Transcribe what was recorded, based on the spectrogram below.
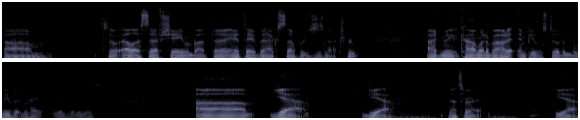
Um so LSF shame about the anti-vax stuff which is not true. I'd make a comment about it and people still didn't believe it but hey it is what it is. Um yeah yeah that's right yeah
